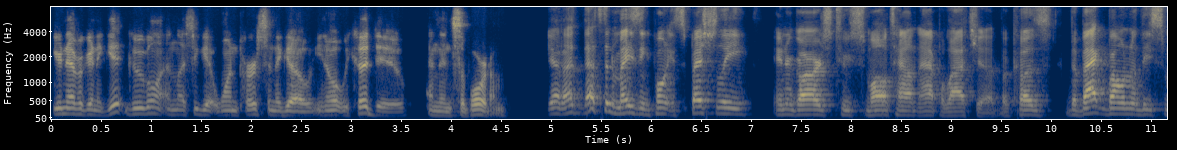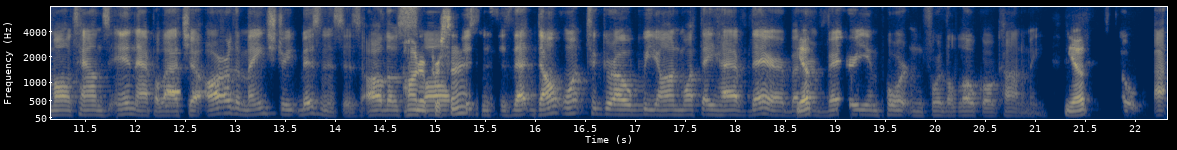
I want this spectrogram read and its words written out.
you're never going to get Google unless you get one person to go, you know what we could do, and then support them. Yeah, that, that's an amazing point, especially in regards to small town Appalachia because the backbone of these small towns in Appalachia are the main street businesses, all those small 100%. businesses that don't want to grow beyond what they have there, but yep. are very important for the local economy. Yep. So I,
